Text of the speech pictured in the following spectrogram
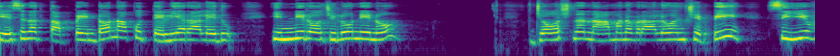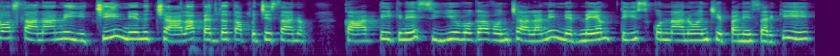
చేసిన తప్పేంటో నాకు తెలియరాలేదు. ఇన్ని రోజులు నేను జోష్న నామనవరాలు అని చెప్పి సీఈఓ స్థానాన్ని ఇచ్చి నేను చాలా పెద్ద తప్పు చేశాను. కార్తీక్నే సీఈఓగా ఉంచాలని నిర్ణయం తీసుకున్నాను అని చెప్పనేసరికి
